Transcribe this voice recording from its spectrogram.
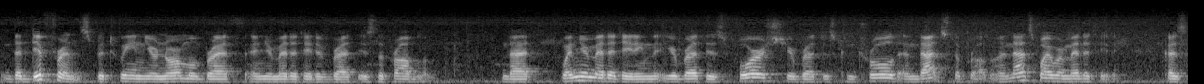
the difference between your normal breath and your meditative breath is the problem. That when you're meditating, that your breath is forced, your breath is controlled, and that's the problem. And that's why we're meditating. Because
